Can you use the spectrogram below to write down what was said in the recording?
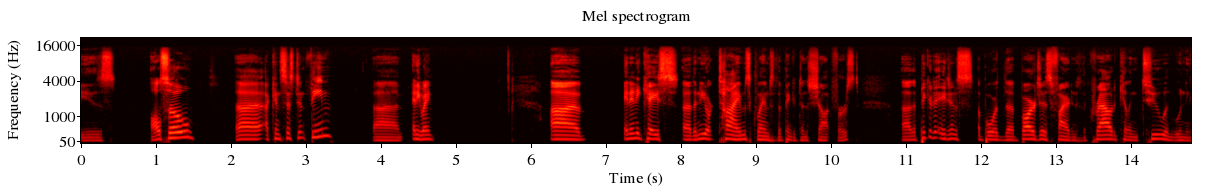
is also uh, a consistent theme. Uh, anyway, uh, in any case, uh, the New York Times claims that the Pinkertons shot first. the Pinkerton agents aboard the barges fired into the crowd, killing two and wounding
